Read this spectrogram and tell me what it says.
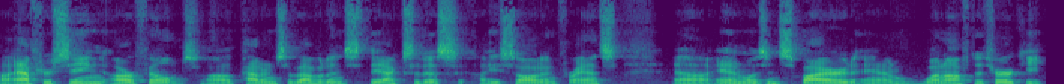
uh, after seeing our films, uh, Patterns of Evidence, The Exodus. Uh, he saw it in France uh, and was inspired and went off to Turkey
